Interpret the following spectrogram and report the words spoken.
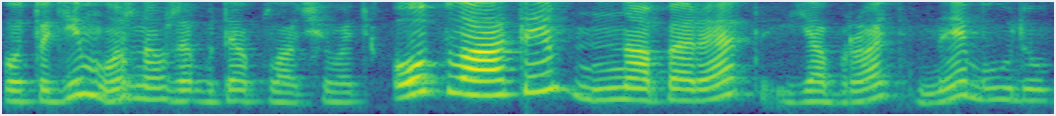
от тоді можна вже буде оплачувати. Оплати наперед я брати не буду.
